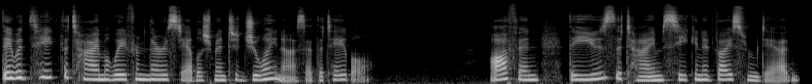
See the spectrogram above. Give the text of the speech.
They would take the time away from their establishment to join us at the table. Often they used the time seeking advice from Dad.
